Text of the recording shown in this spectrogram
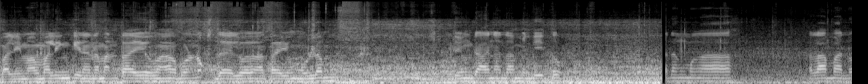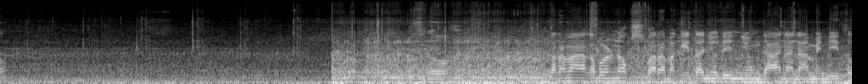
Bali mamalingki na naman tayo mga kabernox dahil wala na tayong ulam. Ito yung daanan namin dito. Ng mga halaman no. So, tara mga kabornox para makita nyo din yung daanan namin dito.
